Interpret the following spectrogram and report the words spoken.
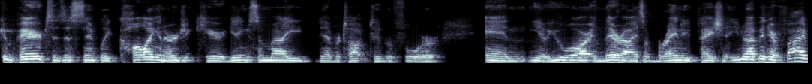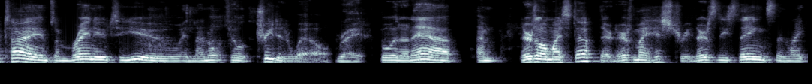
compared to just simply calling an urgent care, getting somebody never talked to before, and you know you are in their eyes a brand new patient you know i've been here five times i'm brand new to you and i don't feel treated well right but with an app i'm there's all my stuff there there's my history there's these things and like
